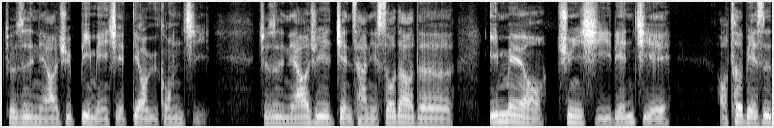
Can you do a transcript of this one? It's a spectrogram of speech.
就是你要去避免一些钓鱼攻击，就是你要去检查你收到的 email 讯息连结。哦，特别是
